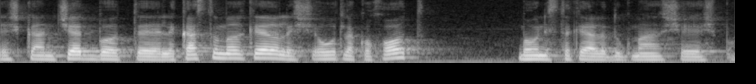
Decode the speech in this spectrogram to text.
יש כאן צ'טבוט אה, ל-Customer Care, לשירות לקוחות. בואו נסתכל על הדוגמה שיש פה.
